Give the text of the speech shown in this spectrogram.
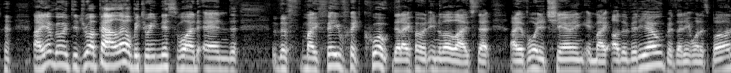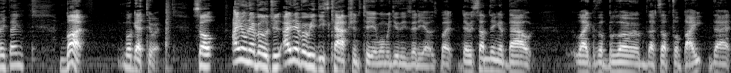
I am going to draw a parallel between this one and the my favorite quote that I heard in Low Lifes that I avoided sharing in my other video because I didn't want to spoil anything. But we'll get to it. So I don't ever I never read these captions to you when we do these videos, but there's something about like the blurb that's up for Byte that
